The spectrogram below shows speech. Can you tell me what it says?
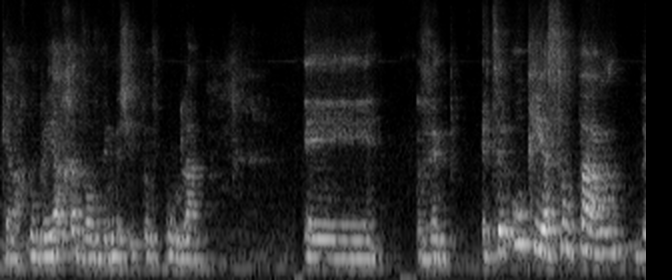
כי אנחנו ביחד ועובדים בשיתוף פעולה. ואצל אוקי עשו פעם ב...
